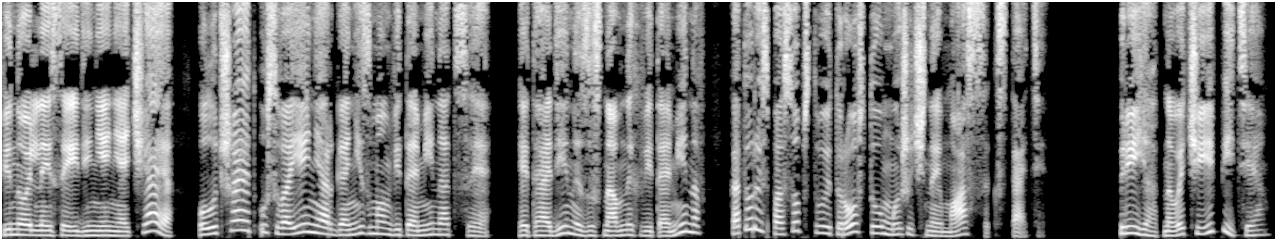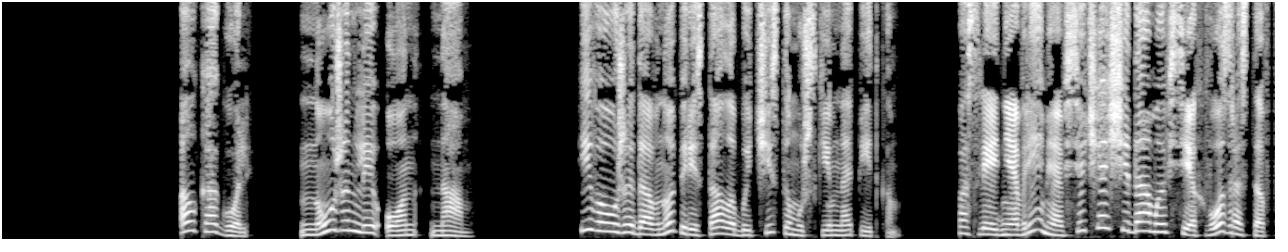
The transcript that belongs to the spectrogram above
Фенольные соединения чая улучшают усвоение организмом витамина С. Это один из основных витаминов, который способствует росту мышечной массы, кстати. Приятного чаепития! Алкоголь. Нужен ли он нам? Пиво уже давно перестало быть чисто мужским напитком. В последнее время все чаще дамы всех возрастов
